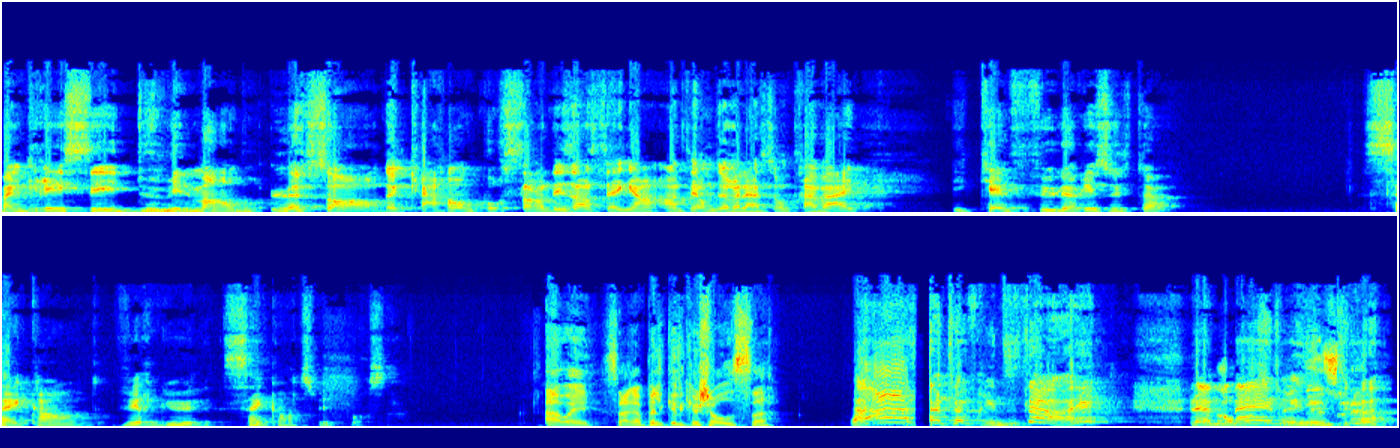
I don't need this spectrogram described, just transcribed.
malgré ses 2000 membres, le sort de 40% des enseignants en termes de relations de travail. Et quel fut le résultat? 50,58 Ah ouais, ça rappelle quelque chose, ça. Ah, ça t'a pris du temps, hein? Le ah même résultat.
